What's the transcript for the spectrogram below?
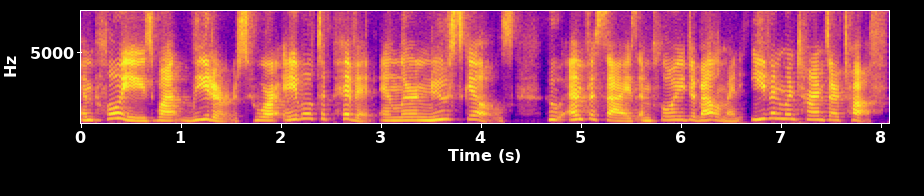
Employees want leaders who are able to pivot and learn new skills, who emphasize employee development even when times are tough,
